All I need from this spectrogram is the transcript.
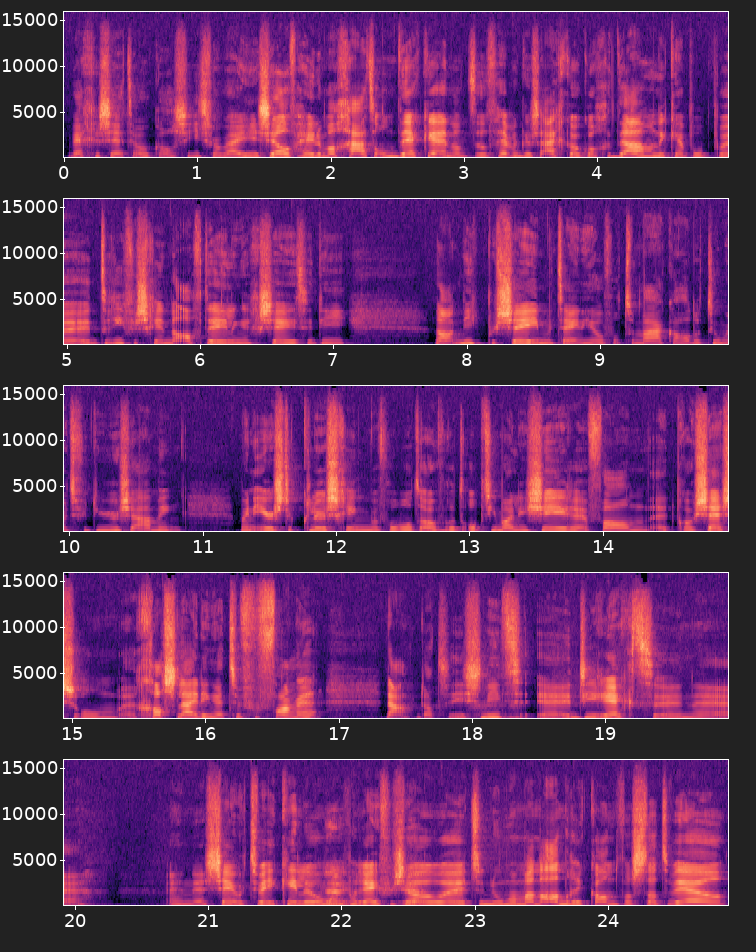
weggezet ook als iets waarbij je jezelf helemaal gaat ontdekken. En dat, dat heb ik dus eigenlijk ook al gedaan, want ik heb op drie verschillende afdelingen gezeten die nou, niet per se meteen heel veel te maken hadden toen met verduurzaming. Mijn eerste klus ging bijvoorbeeld over het optimaliseren van het proces om uh, gasleidingen te vervangen. Nou, dat is niet uh, direct een, uh, een CO2-killer, om nee, het maar even zo ja, te noemen. Maar aan de andere kant was dat wel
